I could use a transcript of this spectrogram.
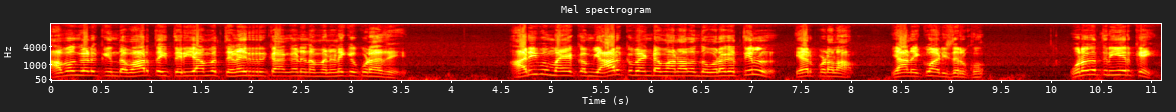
அவங்களுக்கு இந்த வார்த்தை தெரியாமல் திணறி இருக்காங்கன்னு நம்ம நினைக்கக்கூடாது அறிவு மயக்கம் யாருக்கு வேண்டுமானாலும் இந்த உலகத்தில் ஏற்படலாம். யானைக்கும் அடிசருக்கும். உலகத்தின் இயற்கை.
